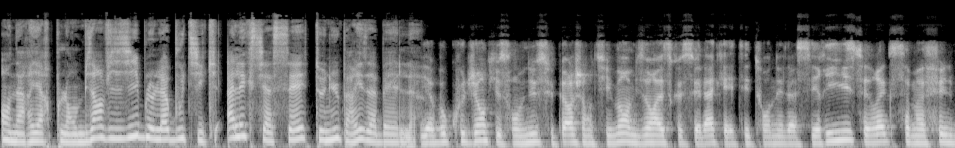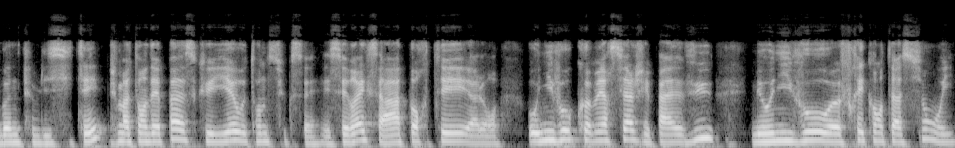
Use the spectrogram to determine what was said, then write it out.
En arrière-plan bien visible, la boutique Alexia Say, tenue par Isabelle. Il y a beaucoup de gens qui sont venus super gentiment en me disant est-ce que c'est là qu'a été tournée la série? C'est vrai que ça m'a fait une bonne publicité. Je m'attendais pas à ce qu'il y ait autant de succès. Et c'est vrai que ça a apporté alors au niveau commercial, j'ai pas vu, mais au niveau euh, fréquentation, oui.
